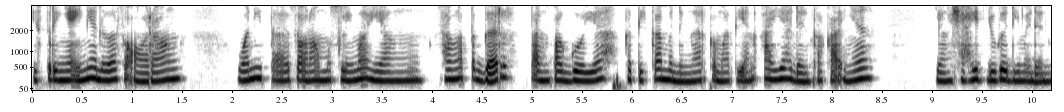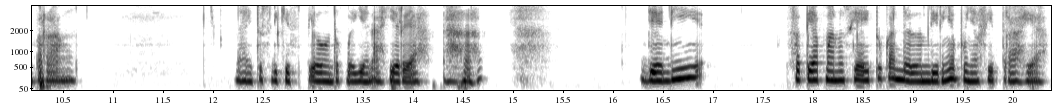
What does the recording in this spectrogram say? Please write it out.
istrinya ini adalah seorang wanita, seorang muslimah yang sangat tegar tanpa goyah ketika mendengar kematian ayah dan kakaknya yang syahid juga di medan perang. Nah, itu sedikit spill untuk bagian akhir ya. Jadi, setiap manusia itu kan dalam dirinya punya fitrah ya.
